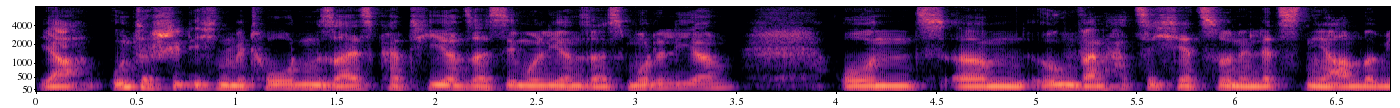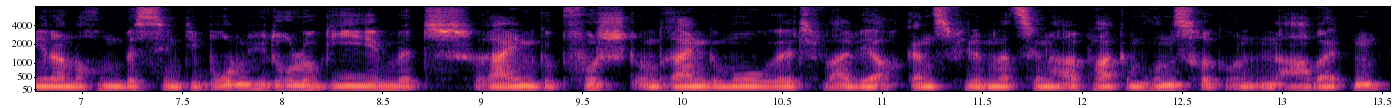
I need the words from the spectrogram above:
ja, unterschiedlichen Methoden, sei es kartieren, sei es simulieren, sei es modellieren. Und ähm, irgendwann hat sich jetzt so in den letzten Jahren bei mir dann noch ein bisschen die Bodenhydrologie mit reingepfuscht und reingemogelt, weil wir auch ganz viel im Nationalpark im Hunsrück unten arbeiten,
